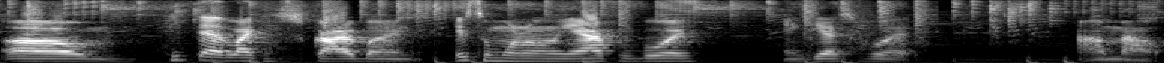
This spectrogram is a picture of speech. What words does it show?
Um, hit that like and subscribe button. It's the one only Afro Boy, and guess what? I'm out.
